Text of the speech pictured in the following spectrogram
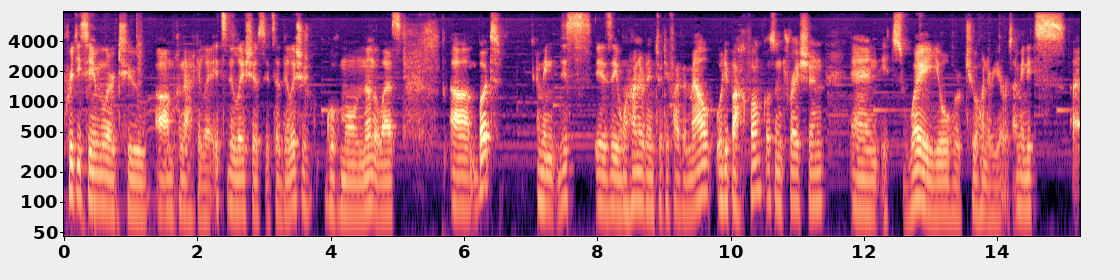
pretty similar to Ambre um, It's delicious, it's a delicious gourmand nonetheless. Um, but I mean, this is a 125 ml eau de parfum concentration and it's way over 200 euros. I mean, it's uh,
